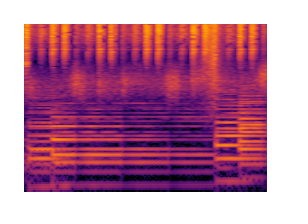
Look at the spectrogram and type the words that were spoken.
ยืน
